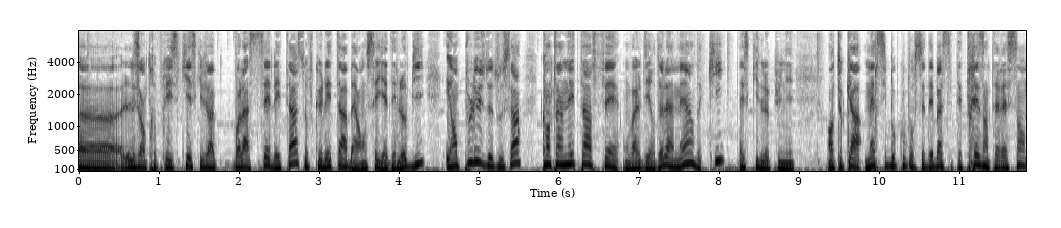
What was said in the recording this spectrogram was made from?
euh, les entreprises? Qui est-ce qui va Voilà, c'est l'État. Sauf que l'État, ben on sait, il y a des lobbies. Et en plus de tout ça, quand un État fait, on va le dire, de la merde, qui est-ce qui le punit? En tout cas, merci beaucoup pour ce débat. C'était très intéressant.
